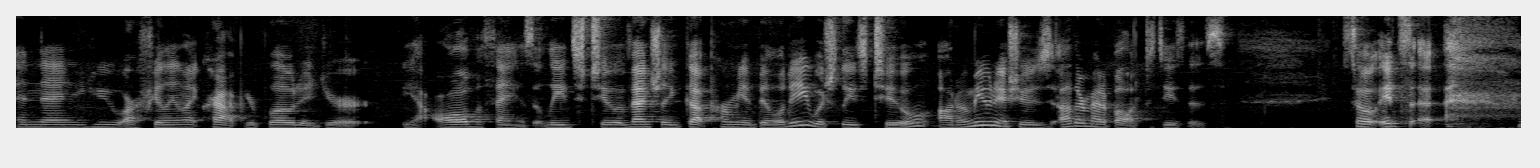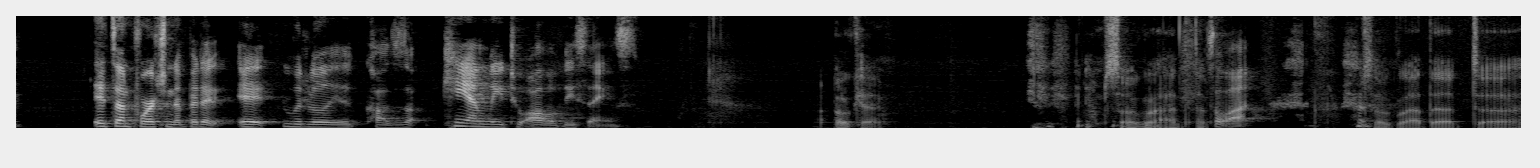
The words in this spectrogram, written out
And then you are feeling like crap. You're bloated. You're, yeah, all the things that leads to eventually gut permeability, which leads to autoimmune issues, other metabolic diseases. So it's, uh, it's unfortunate, but it, it literally causes, can lead to all of these things. Okay. I'm so glad. That, That's a lot. I'm so glad that uh,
